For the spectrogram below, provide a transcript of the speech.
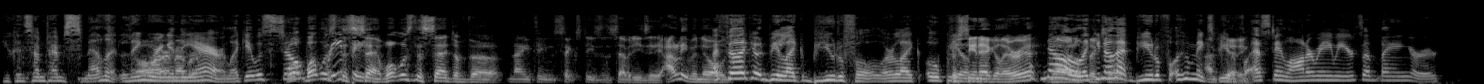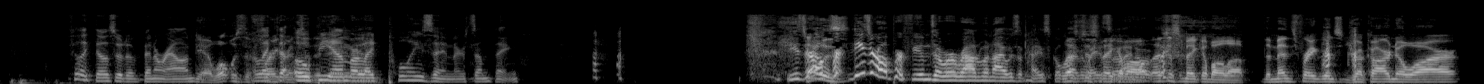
you can sometimes smell it oh, lingering in the air." Like it was so. what, what was the scent? What was the scent of the 1960s and 70s? I don't even know. I feel like it would be like beautiful or like opium. Christina Aguilera. No, don't like you know so. that beautiful. Who makes I'm beautiful? kidding. Estee Lauder maybe or something, or I feel like those would have been around. Yeah, what was the or like the of the opium day or like poison or something. These That are all was- per- these are all perfumes that were around when I was in high school. Let's by the just way, make so them all. Let's just make them all up. The men's fragrance, Drakkar Noir.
